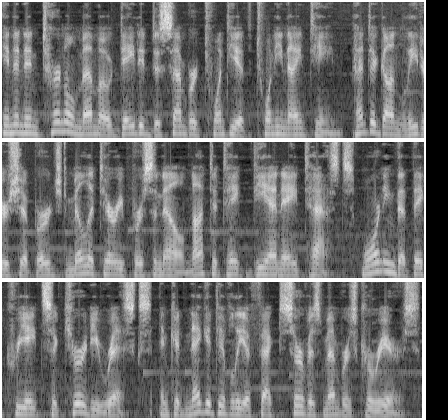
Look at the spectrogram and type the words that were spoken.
In an internal memo dated December 20, 2019, Pentagon leadership urged military personnel not to take DNA tests, warning that they create security risks and could negatively affect service members' careers.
